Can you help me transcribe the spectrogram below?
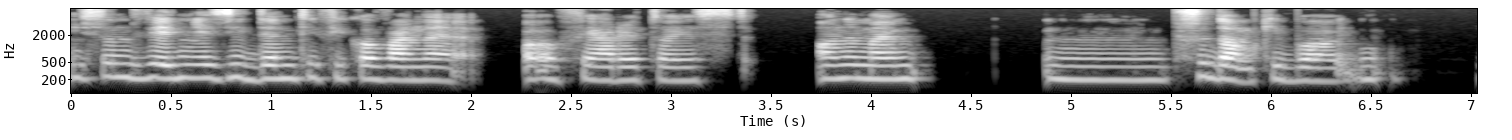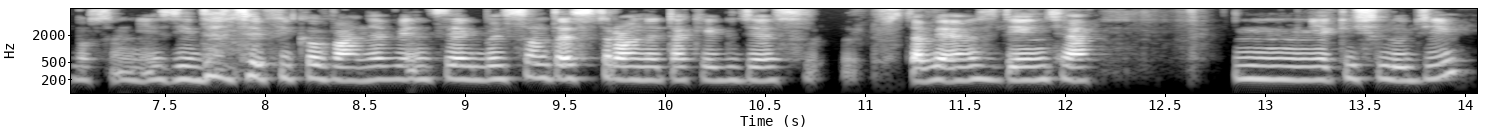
I są dwie niezidentyfikowane ofiary, to jest, one mają mm, przydomki, bo, bo są niezidentyfikowane, więc jakby są te strony takie, gdzie wstawiają zdjęcia mm, jakichś ludzi.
